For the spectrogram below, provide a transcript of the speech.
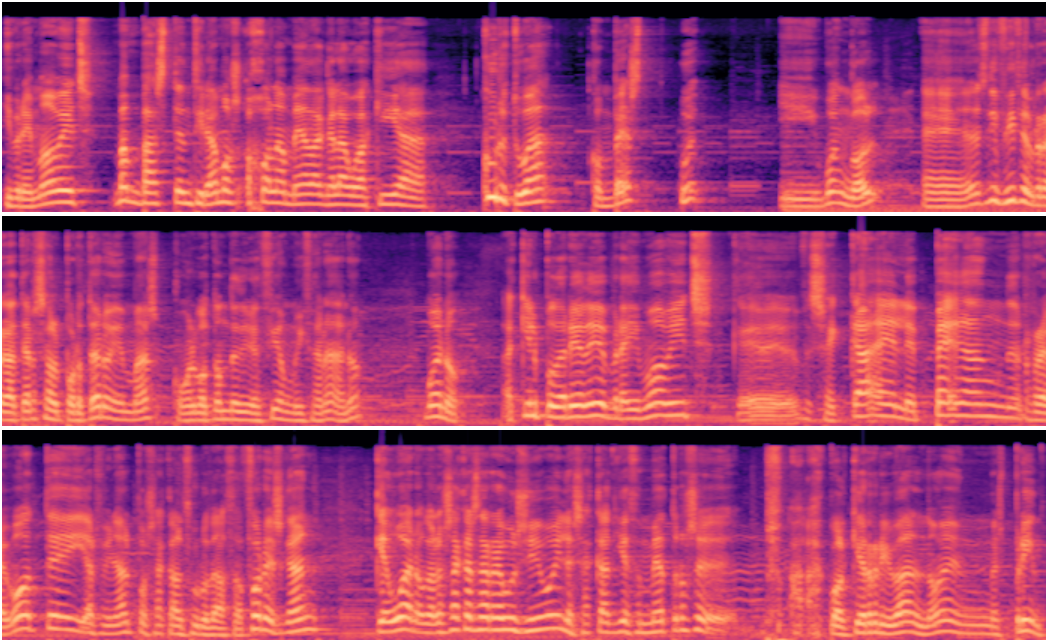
Ibrahimovic, Van Basten, tiramos, ojo la meada que le hago aquí a Courtois con Best. Uy, y buen gol. Eh, es difícil regatearse al portero y además, con el botón de dirección no hizo nada, ¿no? Bueno, aquí el poderío de Ibrahimovic, que se cae, le pegan, rebote y al final pues saca el zurdazo. Forrest Gump, que bueno, que lo sacas de revulsivo y le saca 10 metros eh, a cualquier rival, ¿no? En sprint.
